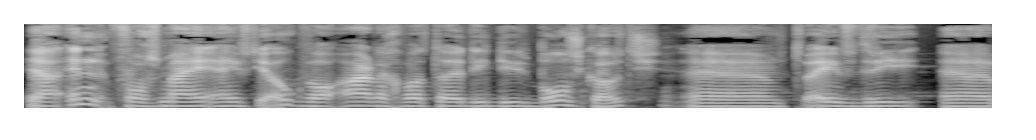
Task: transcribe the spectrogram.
Ja, en volgens mij heeft hij ook wel aardig wat, eh, die, die bondscoach. eh, twee of drie, eh,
